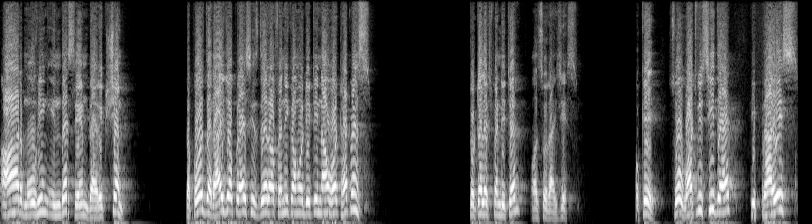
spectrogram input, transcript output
are moving in the same direction. Suppose the rise of price is there of any commodity, now what happens? Total expenditure also rises. Okay, so what we see that the price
